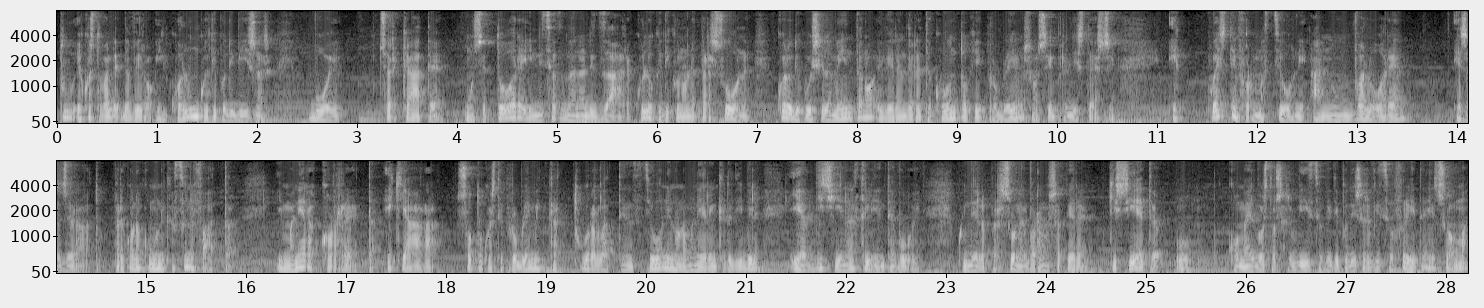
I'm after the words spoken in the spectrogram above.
tu- e questo vale davvero in qualunque tipo di business. Voi cercate un settore, iniziate ad analizzare quello che dicono le persone, quello di cui si lamentano e vi renderete conto che i problemi sono sempre gli stessi. E queste informazioni hanno un valore esagerato, perché una comunicazione fatta in maniera corretta e chiara sotto questi problemi cattura l'attenzione in una maniera incredibile e avvicina il cliente a voi. Quindi le persone vorranno sapere chi siete o com'è il vostro servizio, che tipo di servizio offrite, insomma,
